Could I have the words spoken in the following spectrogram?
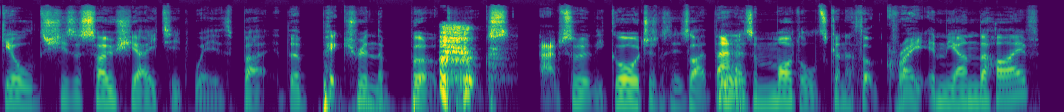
guild she's associated with, but the picture in the book looks absolutely gorgeous. It's like that Hmm. as a model is going to look great in the Underhive.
